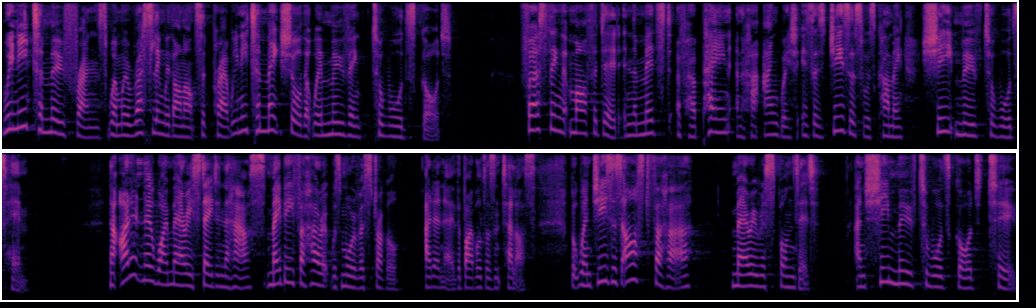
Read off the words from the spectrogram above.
we need to move, friends, when we're wrestling with unanswered prayer. We need to make sure that we're moving towards God. First thing that Martha did in the midst of her pain and her anguish is as Jesus was coming, she moved towards him. Now, I don't know why Mary stayed in the house. Maybe for her it was more of a struggle. I don't know, the Bible doesn't tell us. But when Jesus asked for her, Mary responded. And she moved towards God too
